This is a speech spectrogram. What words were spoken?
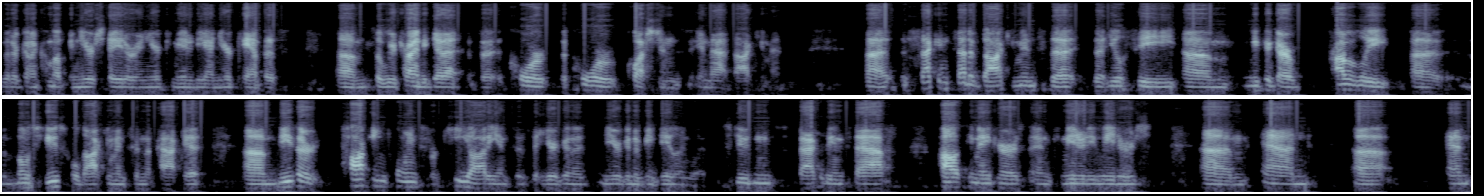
that are going to come up in your state or in your community on your campus. Um, so we're trying to get at the core the core questions in that document. Uh, the second set of documents that that you'll see um, we think are probably uh, the most useful documents in the packet um, these are talking points for key audiences that you're going to you're going to be dealing with: students, faculty and staff, policymakers, and community leaders. Um, and uh, and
